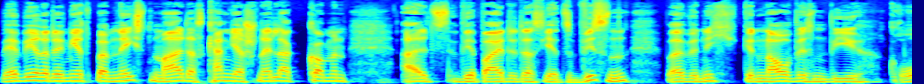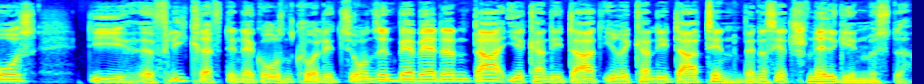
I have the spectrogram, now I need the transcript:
Wer wäre denn jetzt beim nächsten Mal? Das kann ja schneller kommen, als wir beide das jetzt wissen, weil wir nicht genau wissen, wie groß die äh, Fliehkräfte in der großen Koalition sind. Wer wäre denn da Ihr Kandidat, Ihre Kandidatin, wenn das jetzt schnell gehen müsste?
